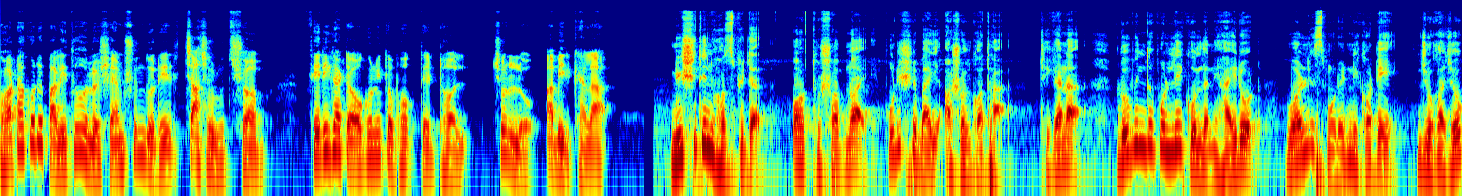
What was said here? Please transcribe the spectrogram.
ঘটা করে পালিত হলো শ্যামসুন্দরের চাচর উৎসব। ফেরিঘাটে অগণিত ভক্তের ঢল চলল আবির খেলা। নিশিদিন হসপিটাল অর্থ সব নয় পরিষেবাই আসল কথা। ঠিকানা রবীন্দ্রপল্লী কল্যাণী হাইরোড ওয়ার্ল্ডস মোড়ের নিকটে। যোগাযোগ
